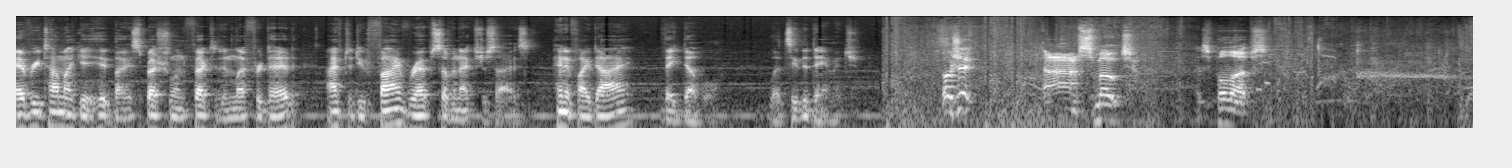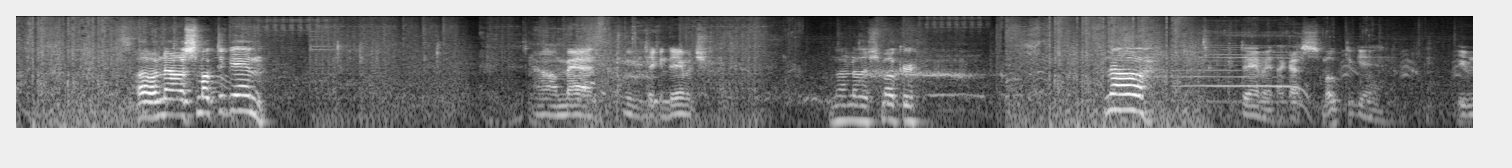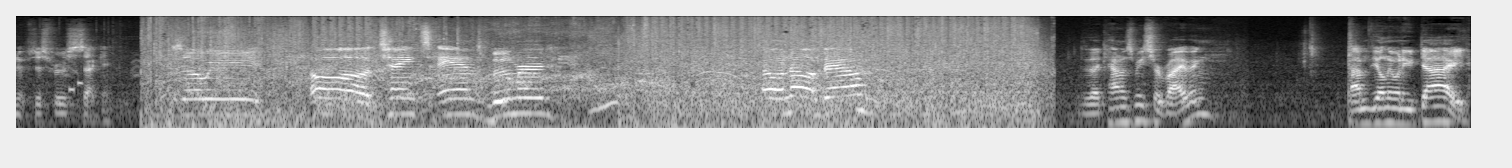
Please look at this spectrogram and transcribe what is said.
Every time I get hit by a special infected and Left 4 Dead, I have to do 5 reps of an exercise. And if I die, they double. Let's see the damage. Oh shit! I'm smoked. Let's pull ups. Oh no, smoked again! Oh man, you're taking damage. Not another smoker. No! Damn it, I got smoked again. Even if just for a second. Zoe! Oh, tanked and boomered. Oh no, I'm down. Did that count as me surviving? I'm the only one who died.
